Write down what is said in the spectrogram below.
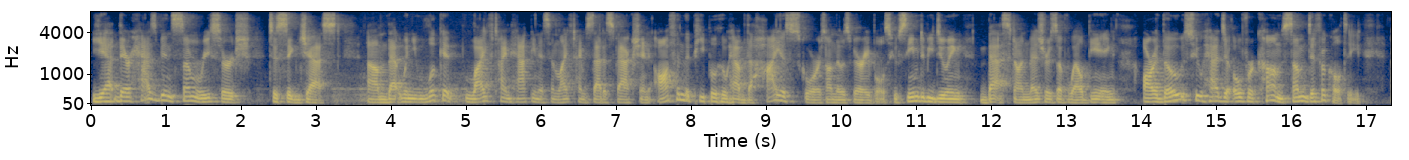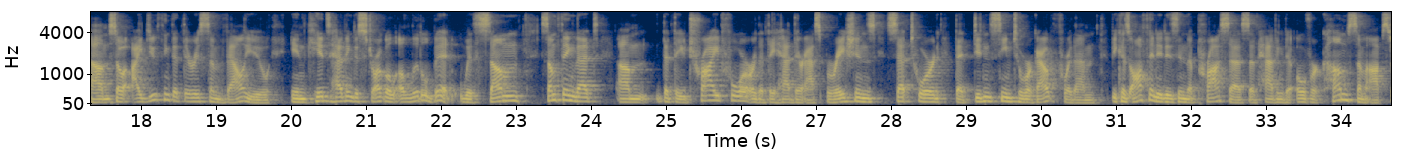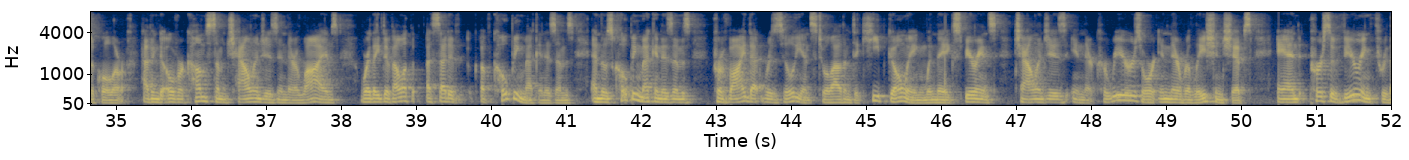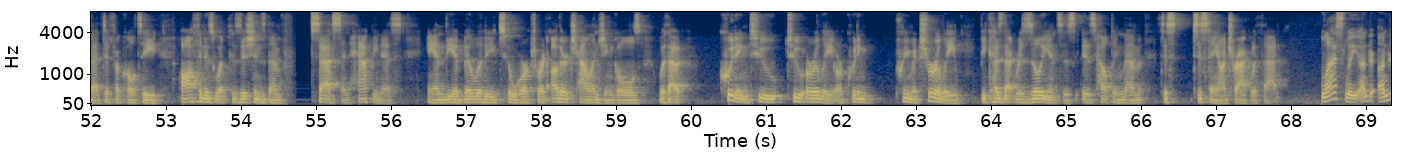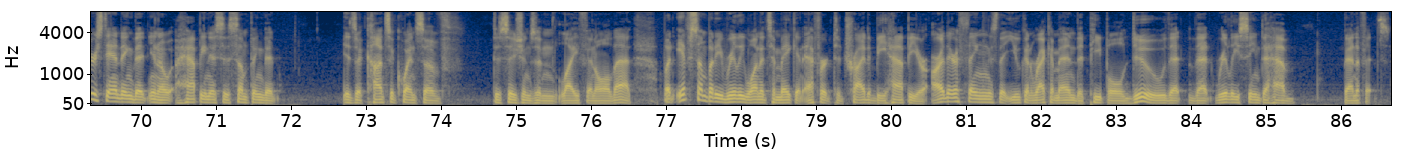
Yeah there has been some research to suggest um, that when you look at lifetime happiness and lifetime satisfaction, often the people who have the highest scores on those variables, who seem to be doing best on measures of well being, are those who had to overcome some difficulty. Um, so I do think that there is some value in kids having to struggle a little bit with some something that um, that they tried for or that they had their aspirations set toward that didn't seem to work out for them. Because often it is in the process of having to overcome some obstacle or having to overcome some challenges in their lives where they develop a set of, of coping mechanisms. And those coping mechanisms provide that resilience to allow them to keep going when they experience challenges in their careers or in their relationships. And persevering through that difficulty often is what positions them for success and happiness and the ability to work toward other challenging goals without quitting too too early or quitting prematurely because that resilience is is helping them to to stay on track with that. Lastly, under, understanding that you know happiness is something that is a consequence of decisions in life and all that. But if somebody really wanted to make an effort to try to be happier, are there things that you can recommend that people do that that really seem to have benefits?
